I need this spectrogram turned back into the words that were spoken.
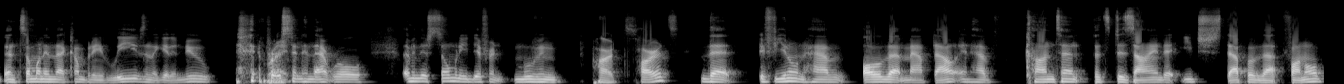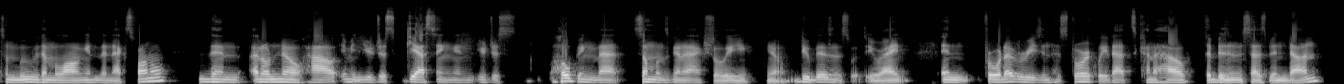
then someone in that company leaves and they get a new person in that role. I mean, there's so many different moving Parts. parts that if you don't have all of that mapped out and have content that's designed at each step of that funnel to move them along in the next funnel, then I don't know how. I mean, you're just guessing and you're just hoping that someone's going to actually, you know, do business with you, right? And for whatever reason, historically, that's kind of how the business has been done.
